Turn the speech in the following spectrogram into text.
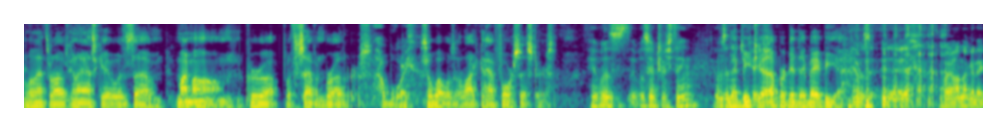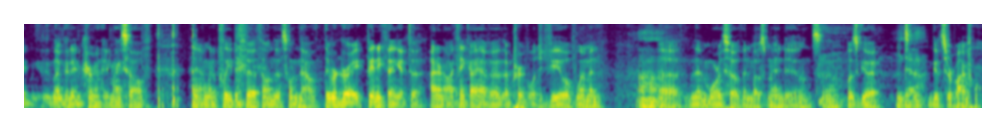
Well, that's what I was going to ask you. Was um, my mom grew up with seven brothers. Oh boy! So what was it like to have four sisters? It was it was interesting. It was Did they beat you up or did they baby you? It was uh, well. I'm not gonna not gonna incriminate myself. And I'm going to plead the fifth on this one. No, they were great. If anything, it uh, I don't know. I think I have a, a privileged view of women, Uh-huh. uh, that more so than most men do. So it was good. It's Yeah. a good survival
